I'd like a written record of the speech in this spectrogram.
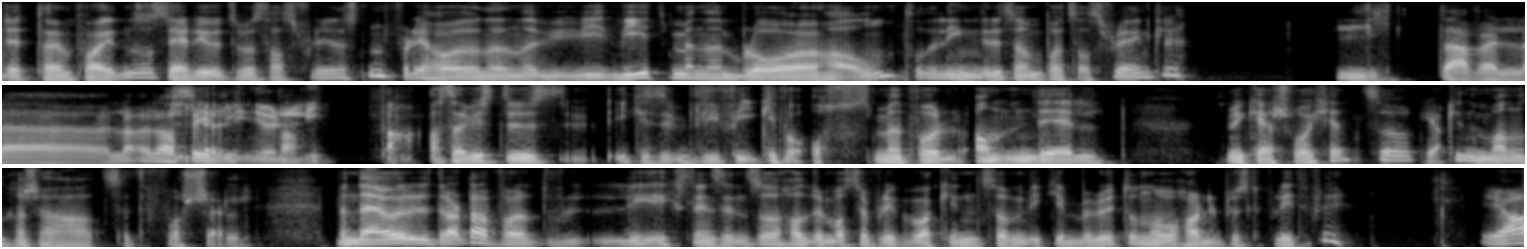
Jettime-fighten så ser de ut som et SAS-fly nesten. For de har jo den hvit med den blå halen. Så det ligner litt sånn på et SAS-fly, egentlig. Litt er vel uh, la, la oss si litt, da. litt, da. Altså hvis du ikke, ikke for oss, men for en del som ikke er så kjent, så Ja. kunne man kanskje ha sett forskjell. Men det er jo litt rart, da, for ikke så lenge siden så hadde de masse fly på bakken som ikke ble brukt, og nå har de plutselig for lite fly. Ja,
